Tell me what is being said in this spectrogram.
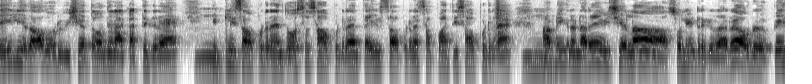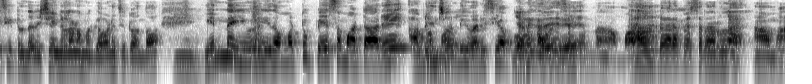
டெய்லி ஏதாவது ஒரு விஷயத்த வந்து நான் கத்துக்கிறேன். இட்லி சாப்பிடுறேன் தோசை சாப்பிடுறேன் தயிர் சாப்பிடுறேன் சப்பாத்தி சாப்பிடுறேன். அப்படிங்கிற நிறைய விஷயம்லாம் சொல்லிட்டு இருக்கிறாரு அவர் பேசிட்டு இருந்த விஷயங்கள்லாம் நம்ம கவனிச்சுட்டு வந்தோம். என்ன இவர் இதை மட்டும் பேச மாட்டாரே அப்படின்னு. சொல்லி வரிசையா எனக்கு அதே சமயம் தான் மாணவர்கிட்ட வேற பேசுறாருல ஆமா.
